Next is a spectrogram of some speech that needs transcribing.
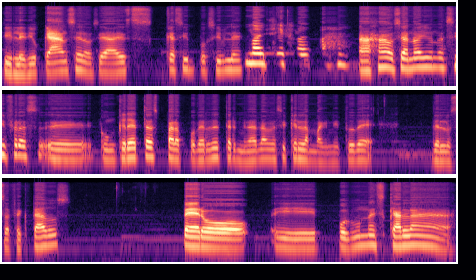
si le dio cáncer, o sea, es casi imposible No hay cifras. Ajá. Ajá, o sea, no hay unas cifras eh, concretas para poder determinar a ver si que la magnitud de, de los afectados. Pero eh, por una escala,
